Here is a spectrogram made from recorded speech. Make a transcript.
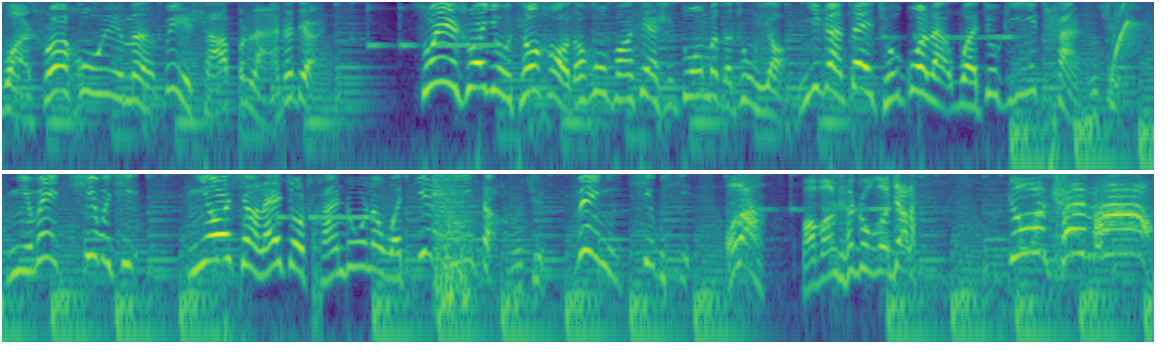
我说后卫们为啥不拦着点呢？所以说，有条好的后防线是多么的重要。你敢带球过来，我就给你铲出去。你问气不气？你要想来叫传中呢，我接着给你挡出去。问你气不气？猴子，把王车柱给我叫来，给我开炮！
